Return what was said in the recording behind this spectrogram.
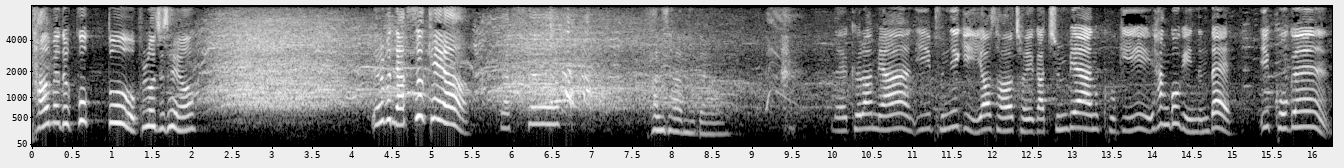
다음에도 꼭 또 불러주세요. 여러분 약속해요. 약속. 감사합니다. 네, 그러면 이 분위기 이어서 저희가 준비한 곡이 한 곡이 있는데 이 곡은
